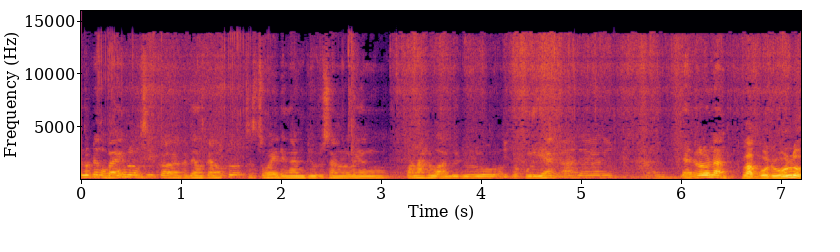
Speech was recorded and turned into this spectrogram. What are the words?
lu udah ngebayangin belum sih kalau kerjaan sekarang tuh sesuai dengan jurusan lo yang pernah lu ambil dulu waktu kuliah? Dari lu nan? Lah gua dulu.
